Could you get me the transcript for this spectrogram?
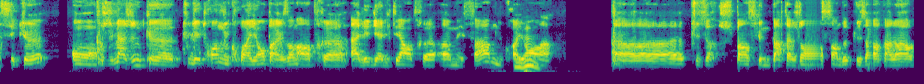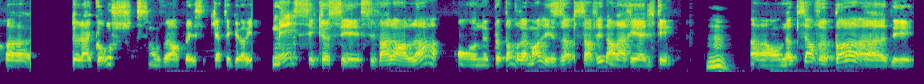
c'est que j'imagine que tous les trois nous croyons, par exemple, entre à l'égalité entre hommes et femmes. Nous croyons mhm. à, plusieurs. Je pense que nous partageons sans doute plusieurs valeurs euh, de la gauche, si on veut employer cette catégorie. Mais c'est que ces, ces valeurs-là, on ne peut pas vraiment les observer dans la réalité. Mhm. Euh, on n'observe pas euh, des.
